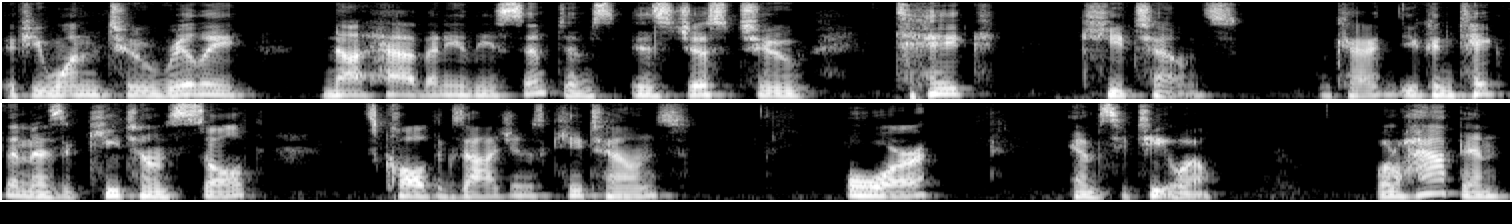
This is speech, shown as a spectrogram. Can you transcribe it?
if you wanted to really not have any of these symptoms is just to take ketones. Okay, you can take them as a ketone salt. It's called exogenous ketones or MCT oil. What will happen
